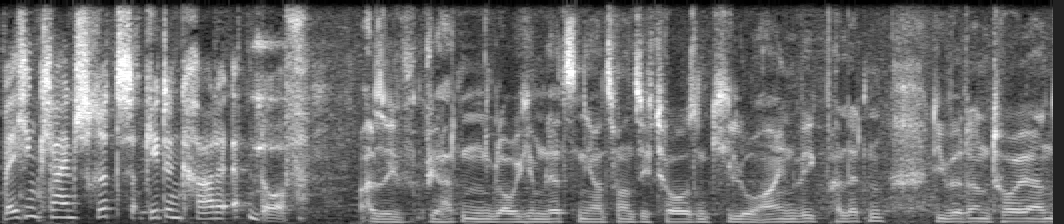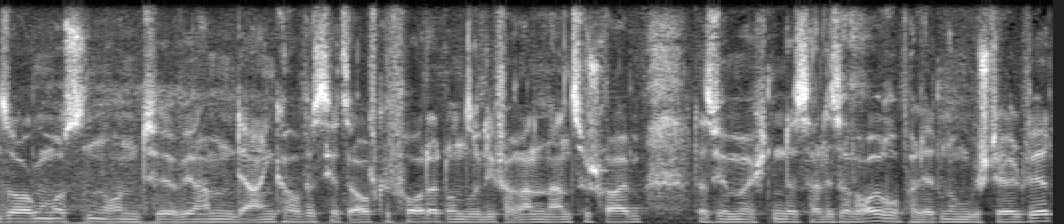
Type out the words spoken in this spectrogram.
Welchen kleinen Schritt geht denn gerade Eppendorf? Also wir hatten, glaube ich, im letzten Jahr 20.000 Kilo Einwegpaletten, die wir dann teuer entsorgen mussten. Und äh, wir haben, der Einkauf ist jetzt aufgefordert, unsere Lieferanten anzuschreiben, dass wir möchten, dass alles auf Europaletten umgestellt wird.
